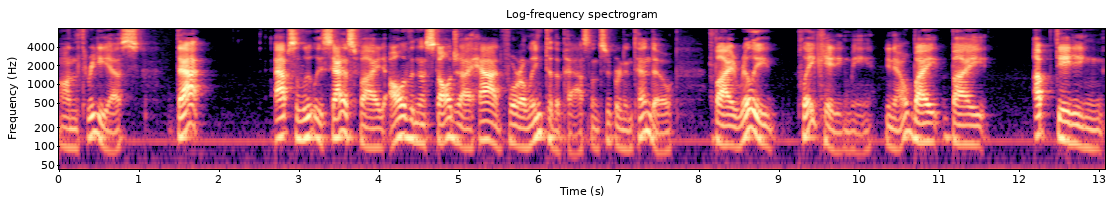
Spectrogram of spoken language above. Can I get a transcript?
on the 3DS, that absolutely satisfied all of the nostalgia I had for A Link to the Past on Super Nintendo by really placating me, you know, by by updating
